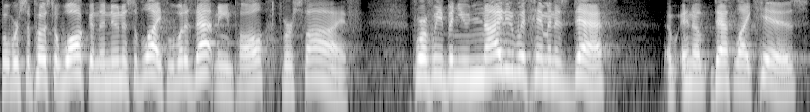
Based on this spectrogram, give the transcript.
but we're supposed to walk in the newness of life. Well, what does that mean, Paul? Verse 5. For if we've been united with him in his death, in a death like his,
